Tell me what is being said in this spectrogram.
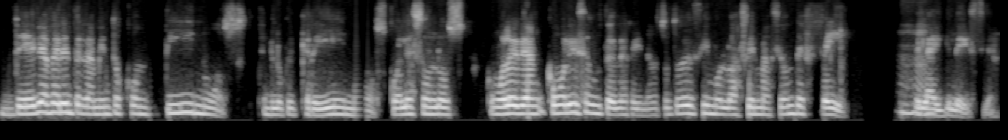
Debe haber entrenamientos continuos en lo que creemos, cuáles son los, como le, cómo le dicen ustedes, Reina, nosotros decimos la afirmación de fe de la iglesia.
